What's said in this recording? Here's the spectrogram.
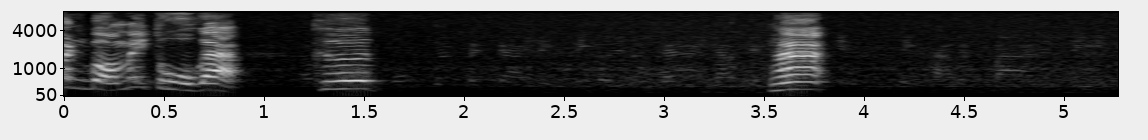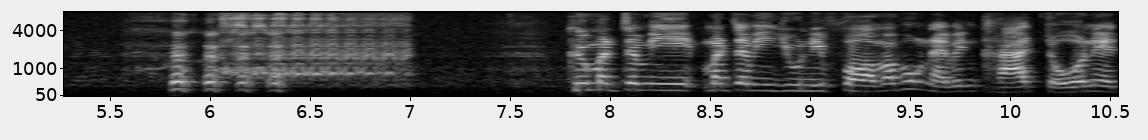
มันบอกไม่ถูกอะ คือฮะคือมันจะมีมันจะมียูนิฟอร์มว่าพวกไหนเป็นขาโจเนี่ย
